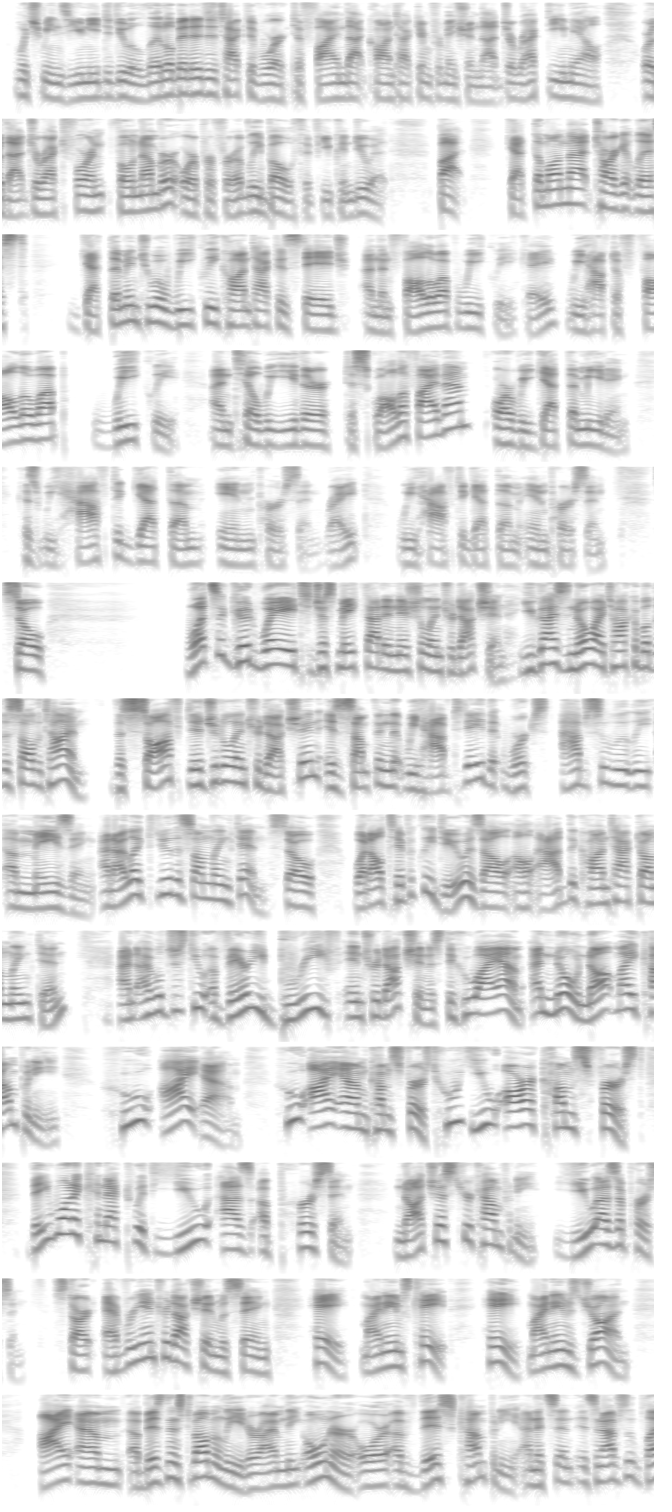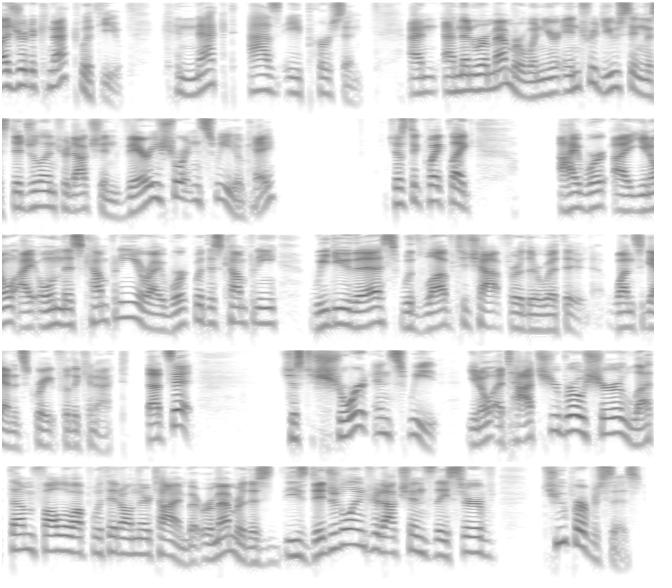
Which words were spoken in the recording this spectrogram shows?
which means you need to do a little bit of detective work to find that contact information, that direct email or that direct phone number, or preferably both if you can do it. But get them on that target list, get them into a weekly contacted stage, and then follow up weekly. Okay. We have to follow up weekly until we either disqualify them or we get the meeting because we have to get them in person, right? We have to get them in person. So, What's a good way to just make that initial introduction? You guys know I talk about this all the time. The soft digital introduction is something that we have today that works absolutely amazing. And I like to do this on LinkedIn. So, what I'll typically do is I'll, I'll add the contact on LinkedIn and I will just do a very brief introduction as to who I am. And no, not my company, who I am. Who I am comes first. Who you are comes first. They want to connect with you as a person, not just your company, you as a person. Start every introduction with saying, Hey, my name's Kate. Hey, my name's John. I am a business development lead or I'm the owner or of this company and it's an, it's an absolute pleasure to connect with you. Connect as a person. And and then remember when you're introducing this digital introduction, very short and sweet, okay? Just a quick like I work I, you know, I own this company or I work with this company. We do this. Would love to chat further with it. Once again, it's great for the connect. That's it. Just short and sweet you know, attach your brochure, let them follow up with it on their time. But remember, this these digital introductions, they serve two purposes.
